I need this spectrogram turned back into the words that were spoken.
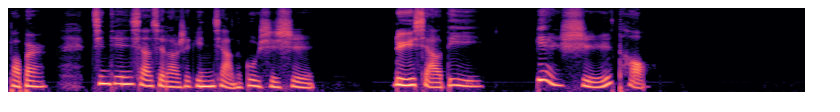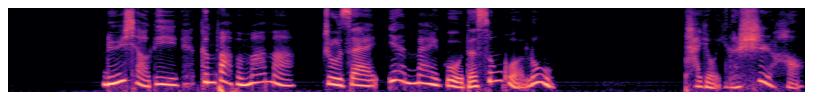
宝贝儿，今天小雪老师给你讲的故事是《驴小弟变石头》。驴小弟跟爸爸妈妈住在燕麦谷的松果路。他有一个嗜好，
